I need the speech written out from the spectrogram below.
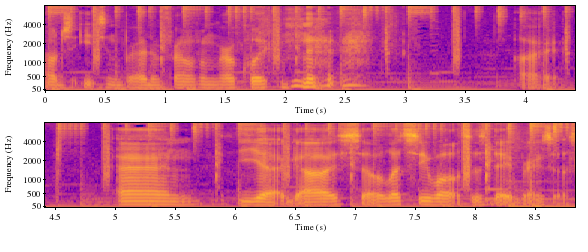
I'll just eat some bread in front of them real quick. Alright. And yeah, guys, so let's see what else this day brings us.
